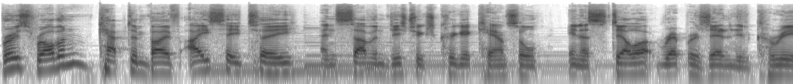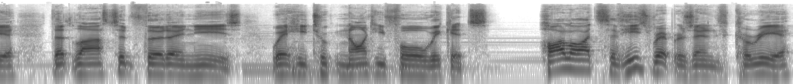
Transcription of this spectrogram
Bruce Robin captained both ACT and Southern Districts Cricket Council in a stellar representative career that lasted 13 years, where he took 94 wickets. Highlights of his representative career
